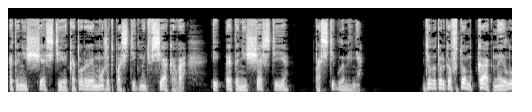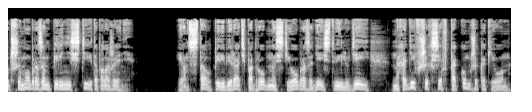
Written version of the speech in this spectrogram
Это несчастье, которое может постигнуть всякого — и это несчастье постигло меня. Дело только в том, как наилучшим образом перенести это положение. И он стал перебирать подробности образа действий людей, находившихся в таком же, как и он,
